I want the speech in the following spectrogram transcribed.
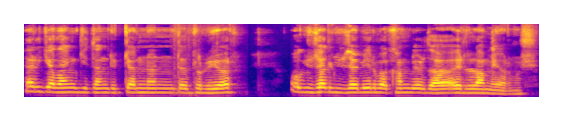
Her gelen giden dükkanın önünde duruyor. O güzel yüze bir bakan bir daha ayrılamıyormuş.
